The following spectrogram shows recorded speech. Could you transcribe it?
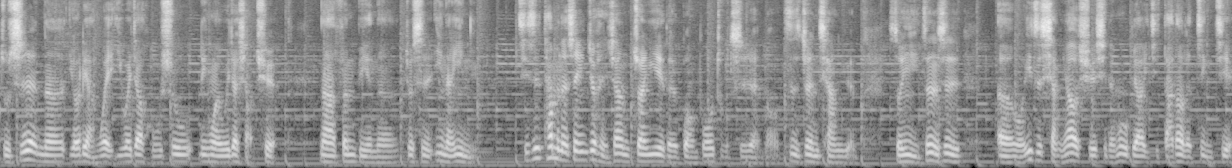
主持人呢有两位，一位叫胡叔，另外一位叫小雀。那分别呢就是一男一女。其实他们的声音就很像专业的广播主持人哦，字正腔圆，所以真的是，呃，我一直想要学习的目标以及达到的境界。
